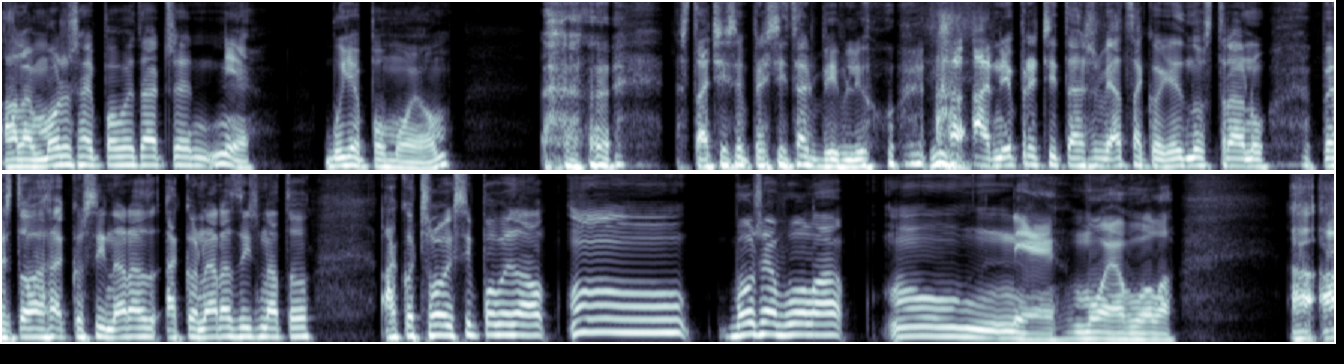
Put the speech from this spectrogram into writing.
ale môžeš aj povedať, že nie, bude po mojom stačí si prečítať Bibliu a, a neprečítaš viac ako jednu stranu, bez toho, ako, si naraz, ako narazíš na to, ako človek si povedal, mm, Božia vôľa, mm, nie, moja vôľa. A, a,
